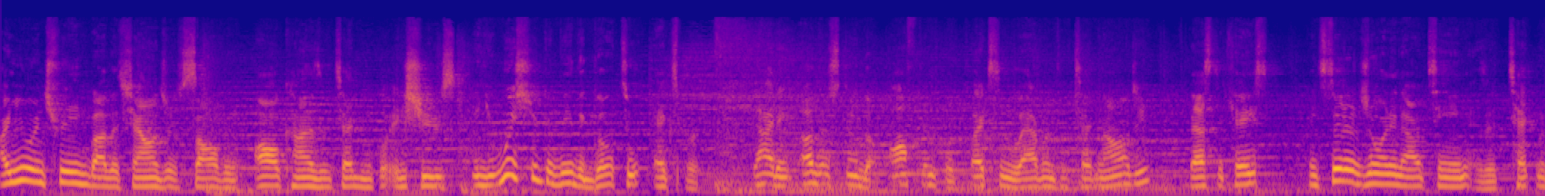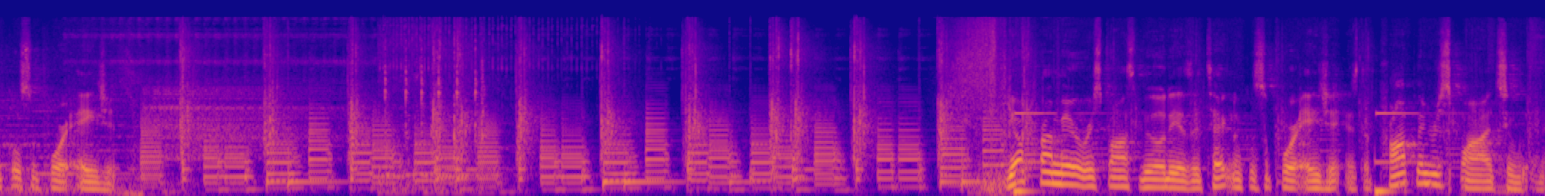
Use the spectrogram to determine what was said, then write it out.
Are you intrigued by the challenge of solving all kinds of technical issues? And you wish you could be the go-to expert, guiding others through the often perplexing labyrinth of technology? If that's the case, consider joining our team as a technical support agent. Your primary responsibility as a technical support agent is to promptly respond to and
